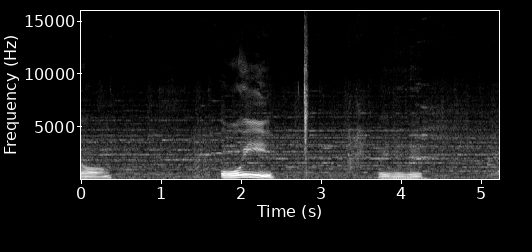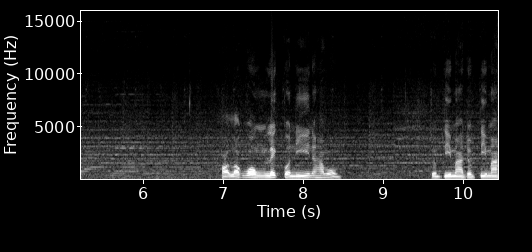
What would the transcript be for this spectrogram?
สองโอ้ย เฮ้ยเฮ้ยเฮ้ยขอล็อกวงเล็กกว่านี้นะครับผม จมตีมาโจมตีมา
